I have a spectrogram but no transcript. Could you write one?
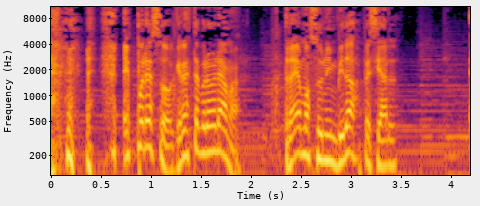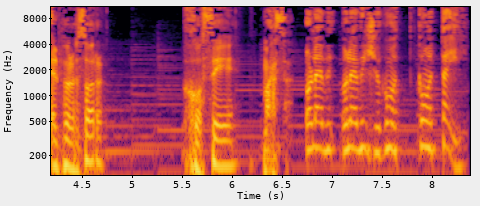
Es por eso que en este programa traemos un invitado especial, el profesor José Massa. Hola, hola bicho, ¿cómo, cómo estáis?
